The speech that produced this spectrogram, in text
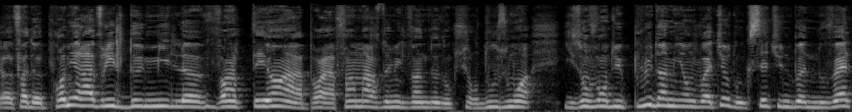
euh, enfin de 1er avril 2021 à fin mars 2022, donc sur 12 mois, ils ont vendu plus d'un million de voitures. Donc c'est une bonne nouvelle.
